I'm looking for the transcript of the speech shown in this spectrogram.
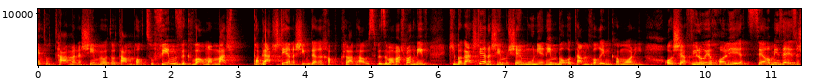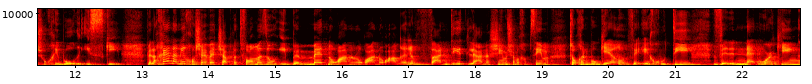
את אותם אנשים ואת אותם פרצופים וכבר ממש פגשתי אנשים דרך ה Clubhouse, וזה ממש מגניב, כי פגשתי אנשים שהם מעוניינים באותם דברים כמוני, או שאפילו יכול לייצר מזה איזשהו חיבור עסקי. ולכן אני חושבת שהפלטפורמה הזו היא באמת נורא נורא נורא רלוונטית לאנשים שמחפשים תוכן בוגר ואיכותי, ו networking,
